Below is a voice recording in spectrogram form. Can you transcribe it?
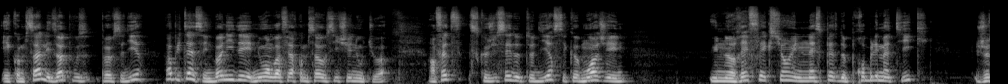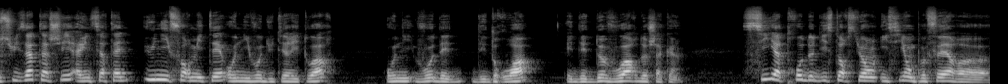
et comme ça, les autres peuvent se dire, oh putain, c'est une bonne idée, nous on va faire comme ça aussi chez nous, tu vois. En fait, ce que j'essaie de te dire, c'est que moi j'ai une réflexion, une espèce de problématique je suis attaché à une certaine uniformité au niveau du territoire, au niveau des, droits et des devoirs de chacun. S'il y a trop de distorsions, ici on peut faire euh,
